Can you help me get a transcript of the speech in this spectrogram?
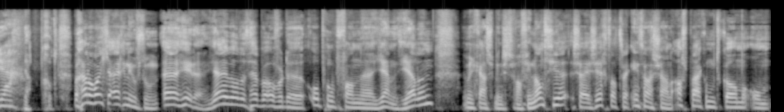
Ja. ja, goed. We gaan een rondje eigen nieuws doen. Uh, Hidde, jij wilde het hebben over de oproep van uh, Janet Yellen, Amerikaanse minister van Financiën. Zij zegt dat er internationale afspraken moeten komen om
